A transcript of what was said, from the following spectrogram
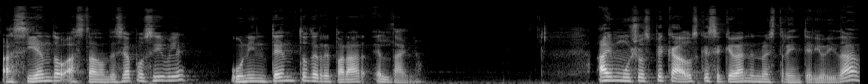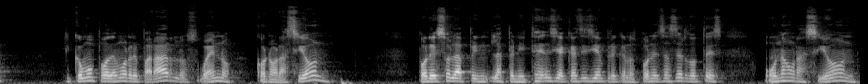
haciendo hasta donde sea posible un intento de reparar el daño. Hay muchos pecados que se quedan en nuestra interioridad. ¿Y cómo podemos repararlos? Bueno, con oración. Por eso la, penitencia casi siempre que nos pone el sacerdote es una oración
